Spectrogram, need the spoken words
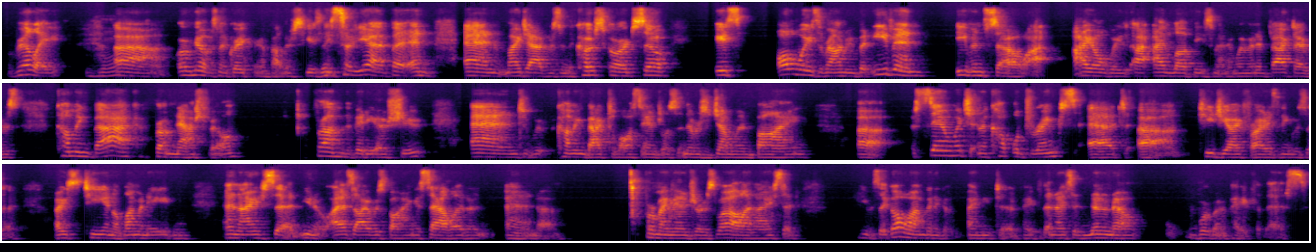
Really, Mhm. uh, or no, it was my great grandfather. Excuse me. So yeah, but and and my dad was in the Coast Guard, so it's always around me. But even even so, I, I always I, I love these men and women. In fact, I was coming back from Nashville from the video shoot, and coming back to Los Angeles, and there was a gentleman buying uh, a sandwich and a couple drinks at um, TGI Fridays. I think it was a iced tea and a lemonade, and and I said, you know, as I was buying a salad and and um, for my manager as well, and I said, he was like, oh, I'm gonna go, I need to pay for that, and I said, no, no, no, we're gonna pay for this,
